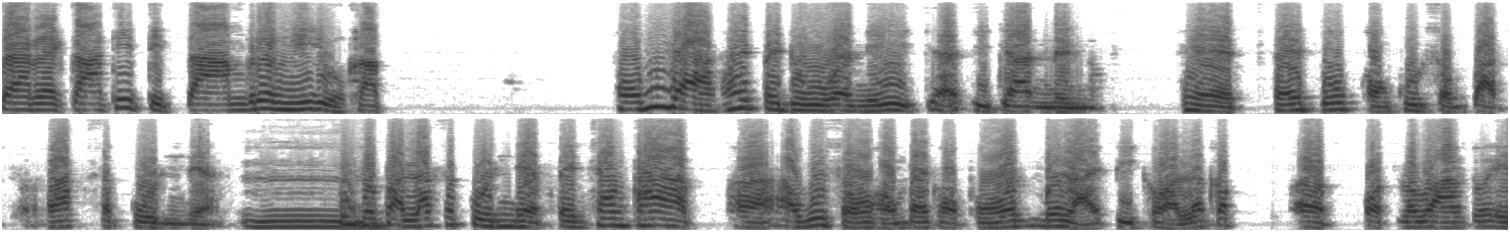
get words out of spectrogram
ฟนๆรายการที่ติดตามเรื่องนี้อยู่ครับ ผมอยากให้ไปดูอันนี้อีกอีกอันหนึ่งเพจเฟซบุ๊กของคุณสมบัติรักสกุลเนี่ยอืมคุณสมบัติรักสกุลเนี่ยเป็นช่างภาพเอ่ออาวุโสของแบงกอกโพสต์เมื่อหลายปีก่อนแล้วก็เอ่อปลดระวางตัวเอ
